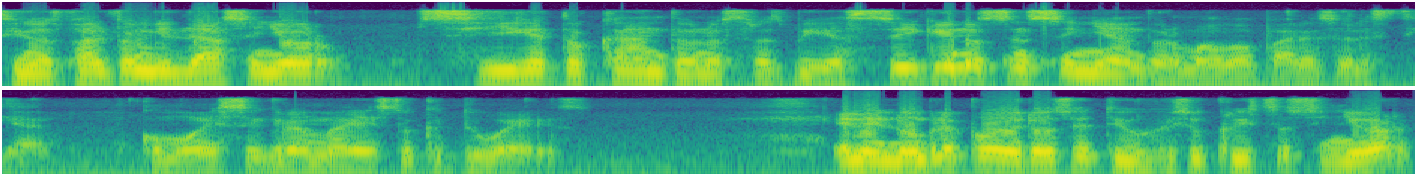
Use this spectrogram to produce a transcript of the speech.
Si nos falta humildad, Señor, sigue tocando nuestras vidas, síguenos enseñando, hermano Padre Celestial, como ese gran Maestro que tú eres. En el nombre poderoso de tu Hijo Jesucristo, Señor,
